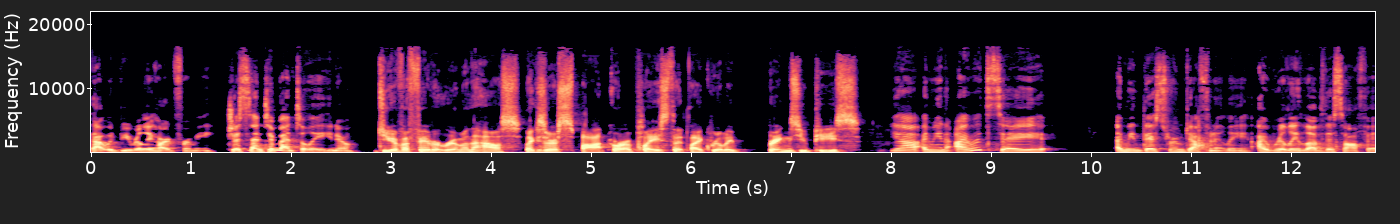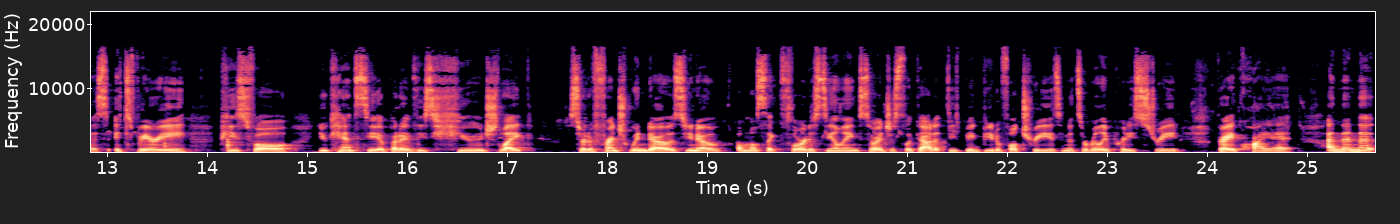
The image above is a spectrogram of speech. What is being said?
that would be really hard for me, just sentimentally, you know. Do you have a favorite room in the house? Like, is there a spot or a place that like really brings you peace? Yeah. I mean, I would say, I mean, this room definitely. I really love this office. It's very peaceful. You can't see it, but I have these huge, like, sort of French windows, you know, almost like floor to ceiling. So I just look out at these big, beautiful trees, and it's a really pretty street, very quiet. And then the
